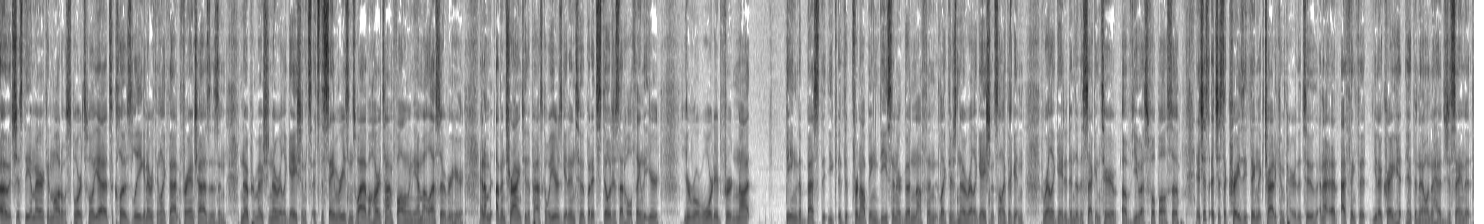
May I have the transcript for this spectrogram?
oh, it's just the American model of sports. Well, yeah, it's a closed league and everything like that, and franchises and no promotion, no relegation. It's it's the same reasons why I have a hard time following the MLS over here, and I'm I've been trying to the past couple years get into it, but it's still just that whole thing that you're you're rewarded for not being the best that you for not being decent or good enough and like there's no relegation. It's not like they're getting relegated into the second tier of US football. So it's just it's just a crazy thing to try to compare the two and I I think that you know Craig hit, hit the nail on the head just saying that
